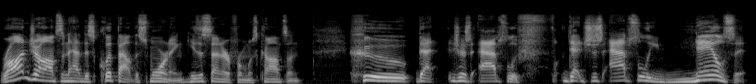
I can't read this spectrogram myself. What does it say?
Ron Johnson had this clip out this morning. He's a senator from Wisconsin, who that just absolutely that just absolutely nails it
